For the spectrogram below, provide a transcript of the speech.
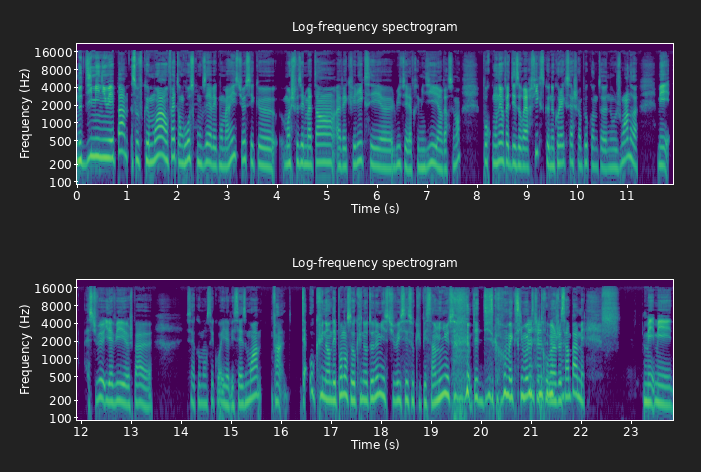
ne diminuez pas. Sauf que moi, en fait, en gros, ce qu'on faisait avec mon mari, si tu veux, c'est que moi, je faisais le matin avec Félix et euh, lui faisait l'après-midi et inversement, pour qu'on ait en fait des horaires fixes, que nos collègues sachent un peu quand euh, nous joindre. Mais si tu veux, il avait, euh, je sais pas, ça a commencé quoi? Il avait 16 mois. Enfin, t'as aucune indépendance, aucune autonomie. Si tu veux, il sait s'occuper 5 minutes, peut-être 10 grands maximum si tu trouves un jeu sympa, mais mais, mais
